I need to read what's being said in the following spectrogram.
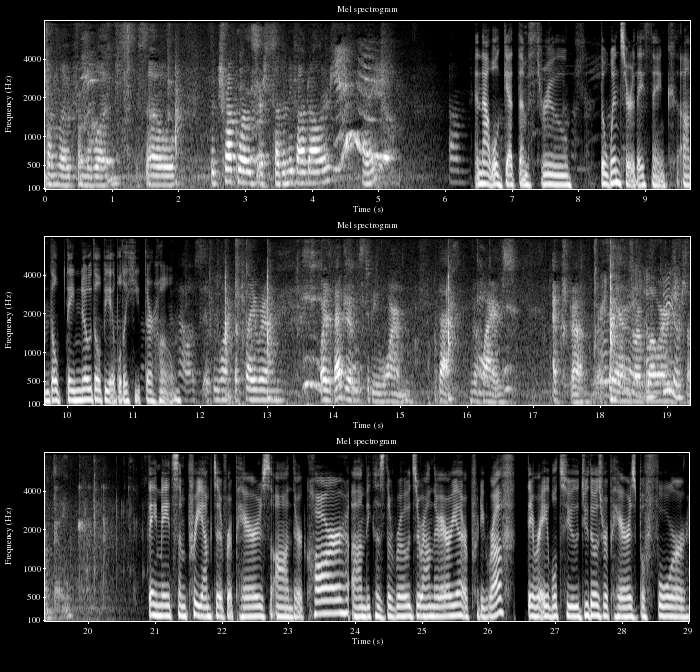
one load from the woods. So the truckloads are $75, right? Um, and that will get them through the winter, they think. Um, they'll, they know they'll be able to heat their home. If we want the playroom or the bedrooms to be warm, that requires extra fans or oh, blowers or something. They made some preemptive repairs on their car um, because the roads around their area are pretty rough. They were able to do those repairs before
